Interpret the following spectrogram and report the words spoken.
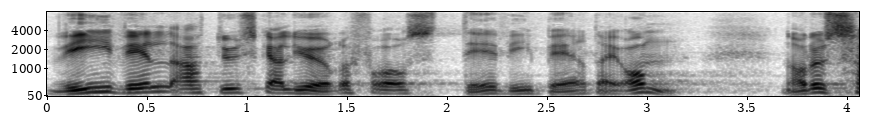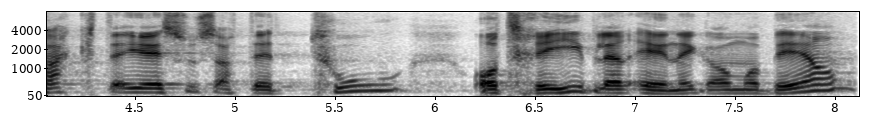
vi vil at du skal gjøre for oss det vi ber deg om.' Når du sagt til Jesus, at det er to og tre blir enige om å be om,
